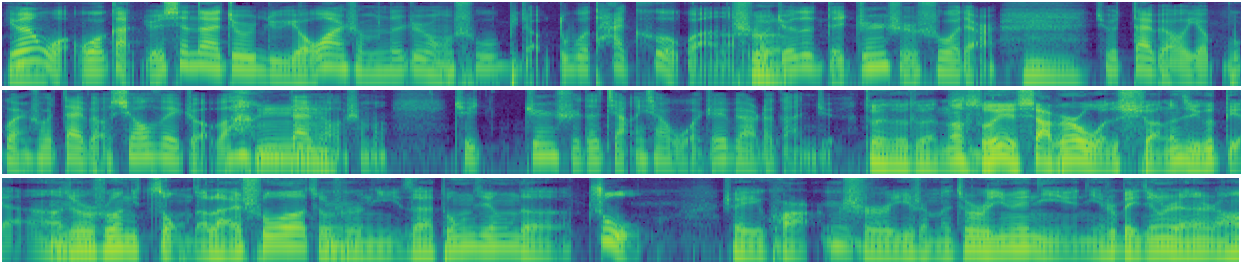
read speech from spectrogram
因为我我感觉现在就是旅游啊什么的这种书比较多，太客观了。我觉得得真实说点儿，嗯就代表也不管说代表消费者吧，嗯 代表什么，去真实的讲一下我这边的感觉。对对对，那所以下边我就选了几个点啊，嗯就是说你总的来说，就是你在东京的住这一块儿嗯是一什么？就是因为你你是北京人，然后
